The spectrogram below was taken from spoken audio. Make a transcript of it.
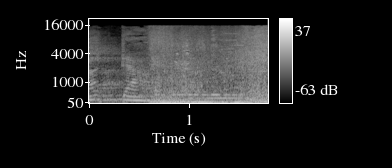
Shut down.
